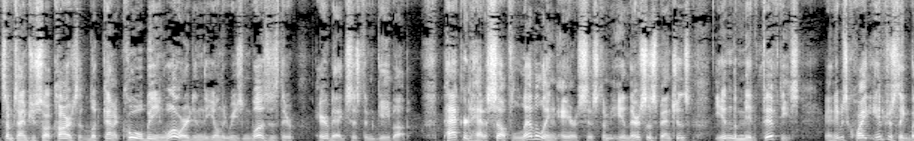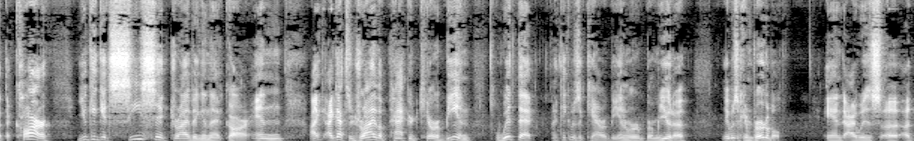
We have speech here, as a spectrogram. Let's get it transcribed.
Sometimes you saw cars that looked kind of cool being lowered, and the only reason was is their airbag system gave up. Packard had a self-leveling air system in their suspensions in the mid 50s, and it was quite interesting. But the car, you could get seasick driving in that car, and I, I got to drive a Packard Caribbean with that. I think it was a Caribbean or Bermuda. It was a convertible, and I was a,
